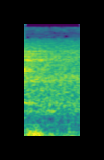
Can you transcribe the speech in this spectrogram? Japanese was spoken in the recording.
うん。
